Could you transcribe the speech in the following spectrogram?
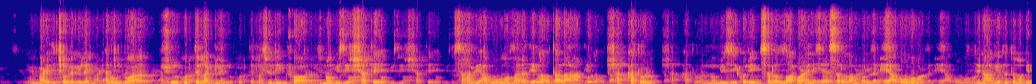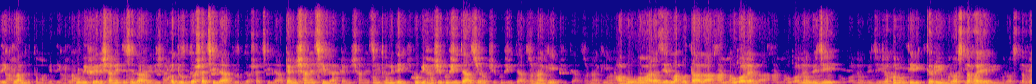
বাড়িতে চলে গেলেন এবং দোয়া শুরু করতে লাগলেন। কিছুদিন পর নবীজির সাথে সাথে সাহাবী আবু উমামা রাদিয়াল্লাহু তাআলা আনহু সাক্ষাৎ হলো। সাক্ষাৎ হলো নবীজি করিম সাল্লাল্লাহু আলাইহি বললেন, হে আবু উমামা হে আবু দিন আগে তো তোমাকে দেখলাম। তোমাকে দেখলাম খুবই পেরেশানিতে ছিল দুঃখ দুর্দশা ছিল দুর্দশা ছিল টেনশনে ছিল টেনশনে ছিল তুমি দেখি খুবই হাসি খুশিতে আছো। হাসি খুশিতে আছো নাকি নাকি আবু উমামা রাদিয়াল্লাহু তাআলা বলেন, নবীজি, যখন অতিরিক্ত ঋণগ্রস্ত হয়ে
